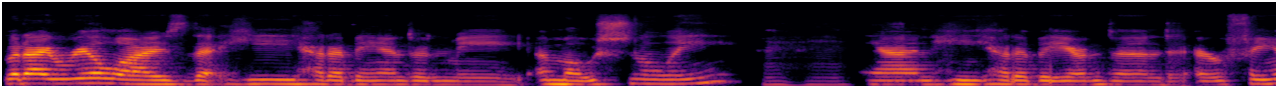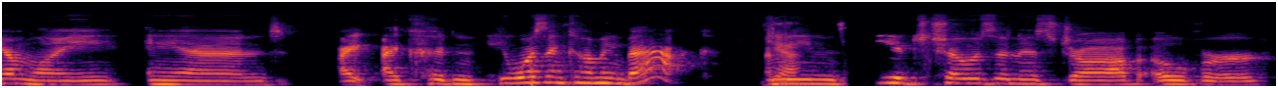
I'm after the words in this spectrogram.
But I realized that he had abandoned me emotionally Mhm. and he had abandoned our family and I, I couldn't he wasn't coming back Yeah. i mean he had chosen his job over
